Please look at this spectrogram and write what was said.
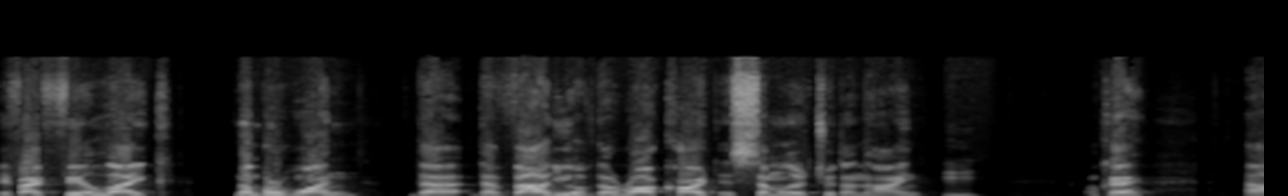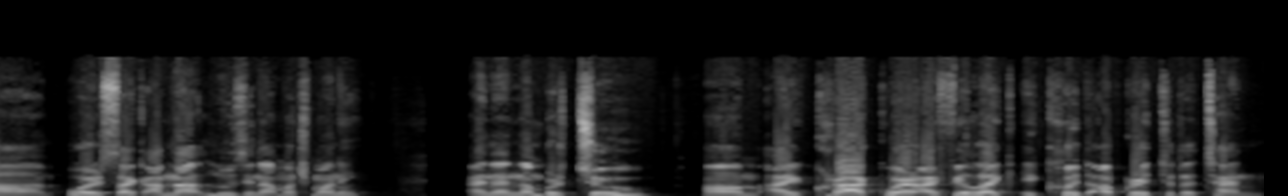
if I feel like number one, the the value of the raw card is similar to the nine. Mm. Okay, um, or it's like I'm not losing that much money. And then number two, um, I crack where I feel like it could upgrade to the 10.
